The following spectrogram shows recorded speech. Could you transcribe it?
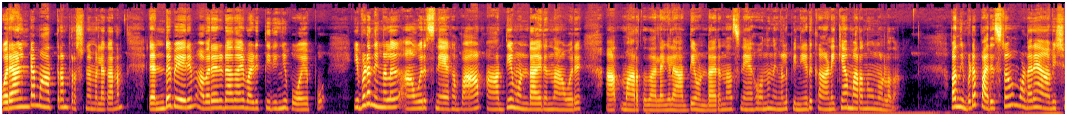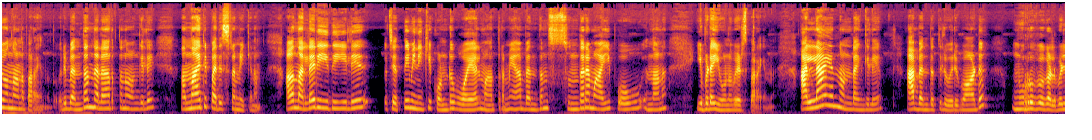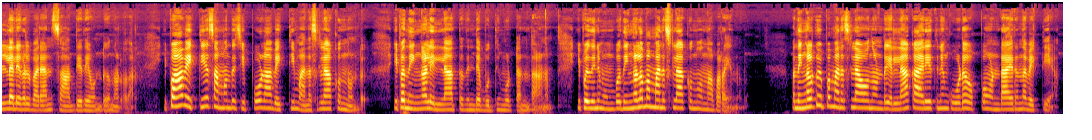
ഒരാളിന്റെ മാത്രം പ്രശ്നമല്ല കാരണം രണ്ട് പേരും അവരുടേതായ വഴി തിരിഞ്ഞു പോയപ്പോൾ ഇവിടെ നിങ്ങൾ ആ ഒരു സ്നേഹം ആ ആദ്യം ഉണ്ടായിരുന്ന ആ ഒരു ആത്മാർത്ഥത അല്ലെങ്കിൽ ആദ്യം ഉണ്ടായിരുന്ന ആ സ്നേഹമൊന്നും നിങ്ങൾ പിന്നീട് കാണിക്കാൻ മറന്നു എന്നുള്ളതാണ്. അപ്പം ഇവിടെ പരിശ്രമം വളരെ ആവശ്യമെന്നാണ് പറയുന്നത്. ഒരു ബന്ധം നിലനിർത്തണമെങ്കിൽ നന്നായിട്ട് പരിശ്രമിക്കണം. അത് നല്ല രീതിയിൽ ചെത്തി മിനിക്ക് കൊണ്ടുപോയാൽ മാത്രമേ ആ ബന്ധം സുന്ദരമായി പോകൂ എന്നാണ് ഇവിടെ യൂണിവേഴ്സ് പറയുന്നത്. അല്ല എന്നുണ്ടെങ്കിൽ ആ ബന്ധത്തിൽ ഒരുപാട് മുറിവുകൾ വിള്ളലുകൾ വരാൻ സാധ്യതയുണ്ട് എന്നുള്ളതാണ്. ഇപ്പോൾ ആ വ്യക്തിയെ സംബന്ധിച്ച് ഇപ്പോൾ ആ വ്യക്തി മനസ്സിലാക്കുന്നുണ്ട്. ഇപ്പം നിങ്ങളില്ലാത്തതിന്റെ ബുദ്ധിമുട്ട് എന്താണ്? ഇപ്പോൾ ഇതിന് മുമ്പ് നിങ്ങളും മനസ്സിലാക്കുന്നു എന്നാണ് പറയുന്നത്. അപ്പം നിങ്ങൾക്കും ഇപ്പം മനസ്സിലാവുന്നുണ്ട് എല്ലാ കാര്യത്തിനും കൂടെ ഒപ്പം ഉണ്ടായിരുന്ന വ്യക്തിയാണ്.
